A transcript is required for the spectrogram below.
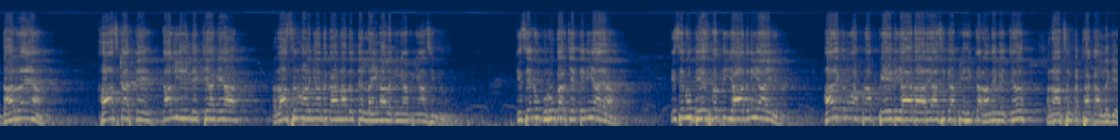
ਡਰ ਰਹੇ ਹਾਂ। ਖਾਸ ਕਰਕੇ ਕੱਲ ਹੀ ਅਸੀਂ ਦੇਖਿਆ ਗਿਆ, ਰਾਸ਼ਨ ਵਾਲੀਆਂ ਦੁਕਾਨਾਂ ਦੇ ਉੱਤੇ ਲਾਈਨਾਂ ਲੱਗੀਆਂ ਪਈਆਂ ਸੀ। ਕਿਸੇ ਨੂੰ ਗੁਰੂ ਘਰ ਚੇਤੇ ਨਹੀਂ ਆਇਆ, ਕਿਸੇ ਨੂੰ ਦੇਸ਼ ਭਗਤੀ ਯਾਦ ਨਹੀਂ ਆਈ। ਹਰ ਇੱਕ ਨੂੰ ਆਪਣਾ ਪੇਟ ਯਾਦ ਆ ਰਿਹਾ ਸੀਗਾ ਵੀ ਅਸੀਂ ਘਰਾਂ ਦੇ ਵਿੱਚ ਰਾਸ਼ਨ ਇਕੱਠਾ ਕਰ ਲਈਏ।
